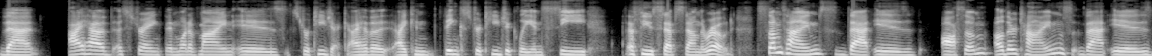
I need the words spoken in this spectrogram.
that I have a strength and one of mine is strategic. I have a I can think strategically and see a few steps down the road. Sometimes that is awesome. Other times that is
